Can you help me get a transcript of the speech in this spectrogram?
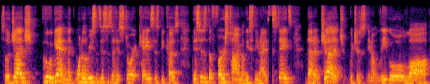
So the judge, who again, like one of the reasons this is a historic case is because this is the first time, at least in the United States, that a judge, which is, you know, legal law,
